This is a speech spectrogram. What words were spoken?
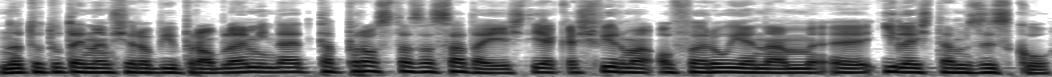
no to tutaj nam się robi problem i nawet ta prosta zasada. Jeśli jakaś firma oferuje nam e, ileś tam zysku,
